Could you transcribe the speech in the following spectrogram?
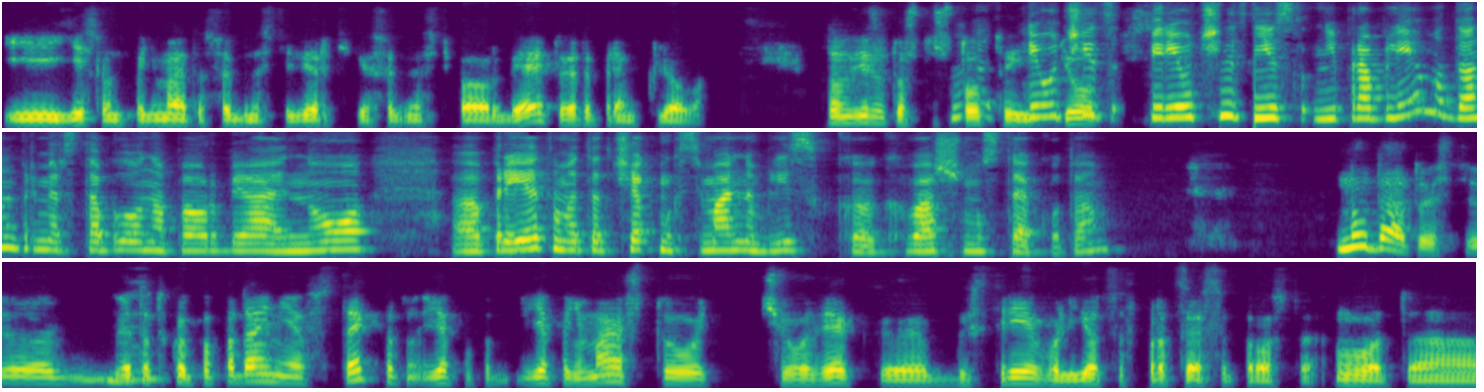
и если он понимает особенности вертики, особенности Power BI, то это прям клево. Потом вижу то, что ну, что-то переучиться, идет... Переучиться не, не проблема, да, например, с табло на Power BI, но э, при этом этот чек максимально близок к, к вашему стеку, да? Ну да, то есть э, mm-hmm. это такое попадание в стек, я, я понимаю, что человек э, быстрее вольется в процессы просто. Вот. Э,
